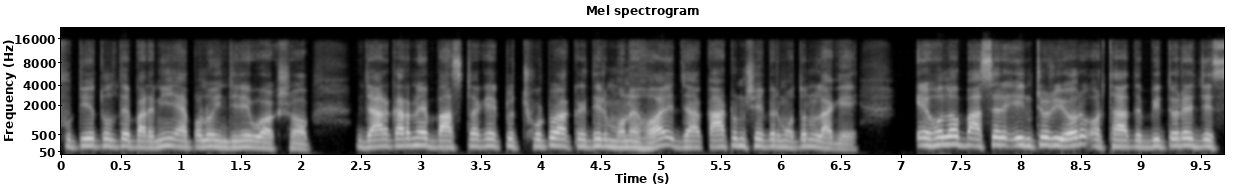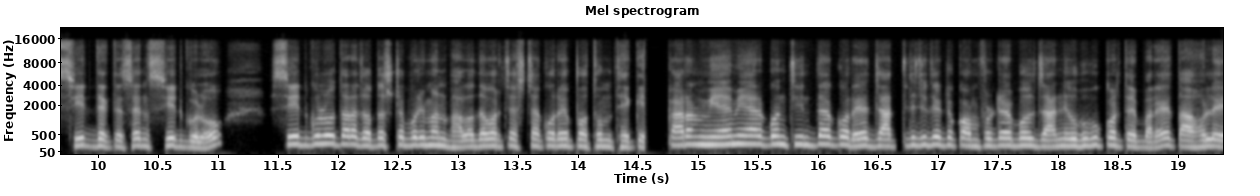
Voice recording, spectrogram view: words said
ফুটিয়ে তুলতে পারেনি অ্যাপোলো ইঞ্জিনিয়ারিং ওয়ার্কশপ যার কারণে বাসটাকে একটু ছোট আকৃতির মনে হয়, যা কার্টুন শেপের মতন লাগে। এ হলো বাসের ইন্টেরিয়র অর্থাৎ ভিতরে যে সিট দেখতেছেন সিটগুলো সিটগুলো তারা যথেষ্ট পরিমাণ ভালো দেওয়ার চেষ্টা করে প্রথম থেকে। কারণ মিয়ামি এয়ারকন চিন্তা করে যাত্রী যদি একটু কমফোর্টেবল জার্নি উপভোগ করতে পারে, তাহলে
